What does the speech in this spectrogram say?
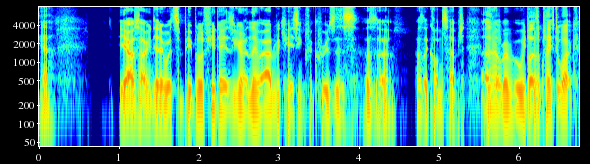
yeah, Yeah, I was having dinner with some people a few days ago, and they were advocating for cruises as a as a concept. as And I a, remember we as a place to work.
